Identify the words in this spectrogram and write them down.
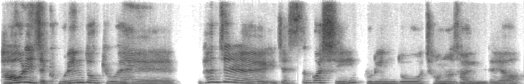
바울이 이제 고린도 교회에 편지를 이제 쓴 것이 고린도 전후서인데요.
